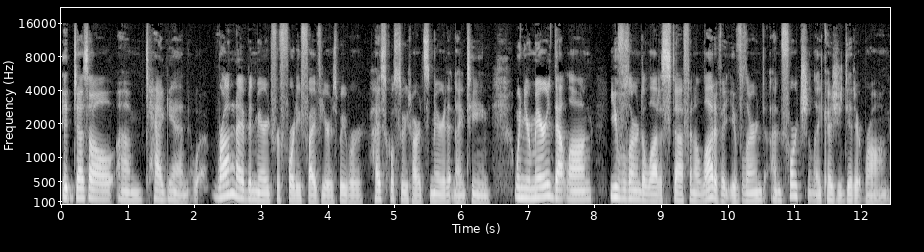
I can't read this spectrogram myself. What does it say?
it does all um, tag in. Ron and I have been married for 45 years. We were high school sweethearts, married at 19. When you're married that long, you've learned a lot of stuff, and a lot of it you've learned, unfortunately, because you did it wrong.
